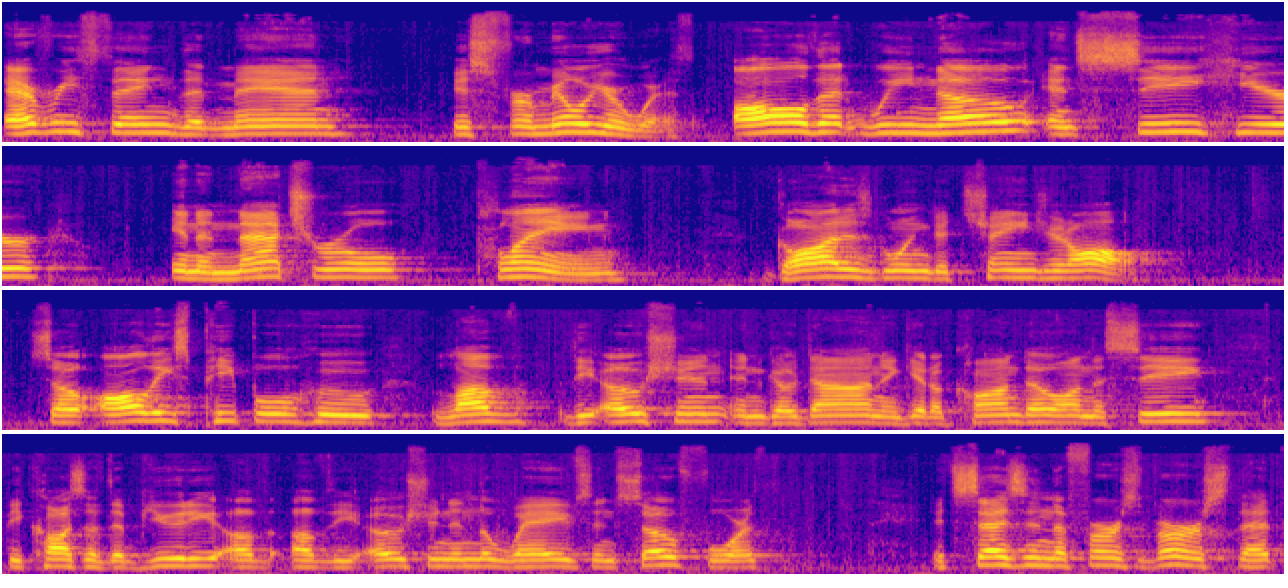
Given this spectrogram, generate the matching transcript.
everything that man is familiar with. All that we know and see here in a natural plane, God is going to change it all. So, all these people who love the ocean and go down and get a condo on the sea because of the beauty of, of the ocean and the waves and so forth, it says in the first verse that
